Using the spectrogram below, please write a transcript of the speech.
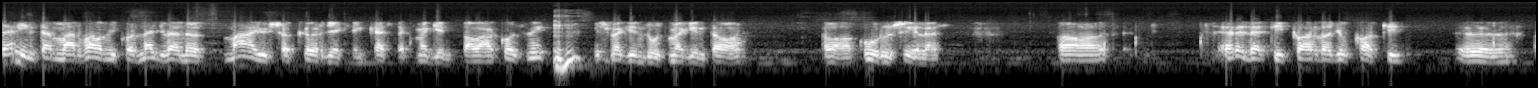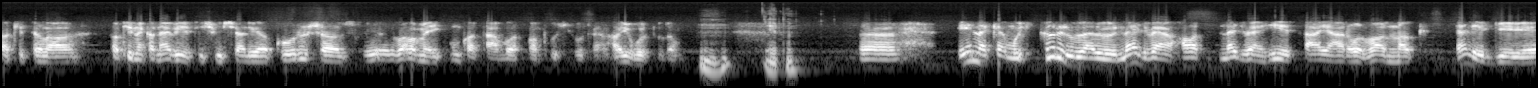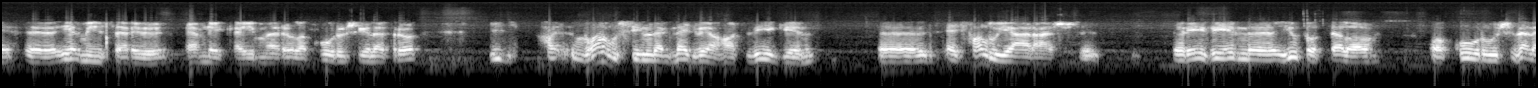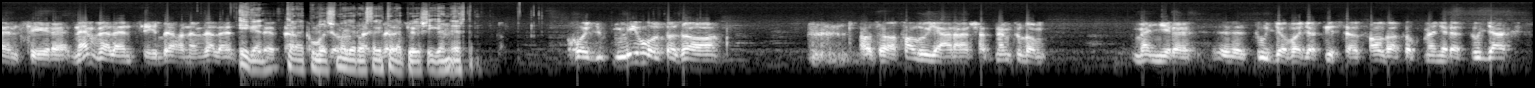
szerintem már valamikor 45 május környékén kezdtek megint találkozni, uh-huh. és megindult megint a, a kórus élet. A eredeti karnagyuk, aki, akitől a akinek a nevét is viseli a kórus, az valamelyik munkatáborban pusztult el, ha jól tudom. Uh-huh. Értem. Én nekem úgy körülbelül 46-47 tájáról vannak eléggé élményszerű emlékeim erről a kórus életről. Így ha valószínűleg 46 végén egy falujárás révén jutott el a a kórus Velencére. Nem Velencébe, hanem Velencére. Igen, település, Magyarországi település, igen, értem. Hogy mi volt az a, az a falujárás, hát nem tudom mennyire tudja, vagy a tisztelt hallgatók mennyire tudják.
